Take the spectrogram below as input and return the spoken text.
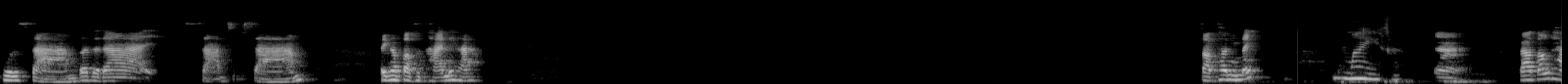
คูณสามก็จะได้สามสิบสามเป็นคำตอบสุดท้ายไหมคะ ตอบเท่านี้ไหม ไม่ค่ะ อ่า เราต้องท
